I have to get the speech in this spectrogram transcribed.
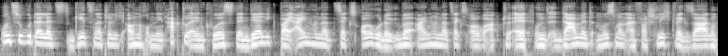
Und zu guter Letzt geht es natürlich auch noch um den aktuellen Kurs, denn der liegt bei 106 Euro oder über 106 Euro aktuell. Und damit muss man einfach schlichtweg sagen,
